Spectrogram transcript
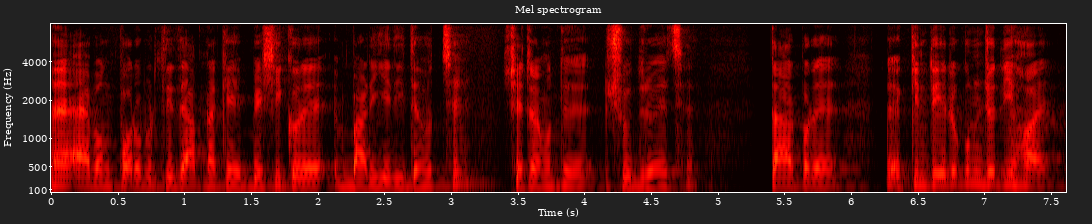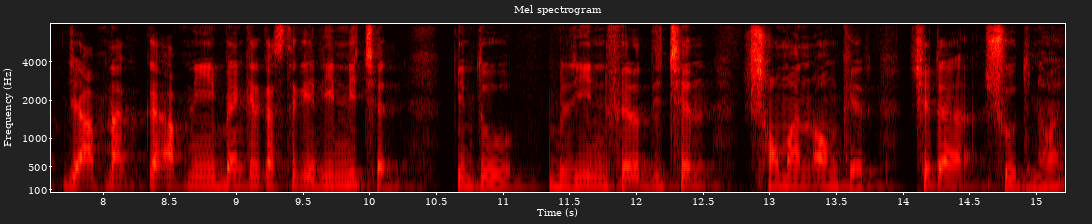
হ্যাঁ, এবং পরবর্তীতে আপনাকে বেশি করে বাড়িয়ে দিতে হচ্ছে সেটার মধ্যে সুদ রয়েছে। তারপরে কিন্তু এরকম যদি হয় যে আপনাকে আপনি ব্যাংকের কাছ থেকে ঋণ নিচ্ছেন কিন্তু ঋণ ফেরত দিচ্ছেন সমান অঙ্কের, সেটা সুদ নয়।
